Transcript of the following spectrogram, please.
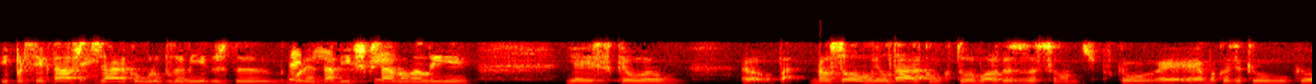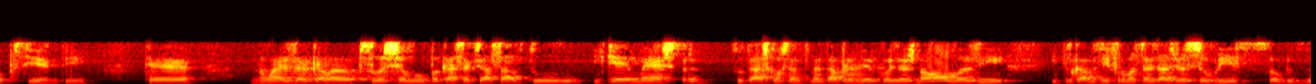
E parecia que estava a festejar com um grupo de amigos, de, de De 40 amigos, que sim. estavam ali. E é isso que eu. eu pá, não só a humildade com que tu abordas os assuntos, porque eu- é, é uma coisa que eu, que eu aprecio em ti, que é. Não és aquela pessoa chalupa que acha que já sabe tudo e que é mestre. Tu estás constantemente a aprender Ah. coisas novas e, e trocamos informações às vezes sobre isso, sobre de,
